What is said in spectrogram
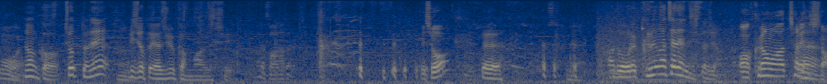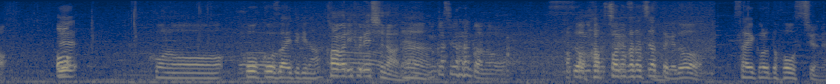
もう。なんかちょっとね、うん。美女と野獣感もあるし、バカだよでしょ？ええ。あと俺車チャレンジしたじゃん。あクラマチャレンジした、でこの芳香剤的な、カーリフレッシュナーね、うん。昔はなんかあのそう葉っぱの形だったけどサイコロとホースチューね、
